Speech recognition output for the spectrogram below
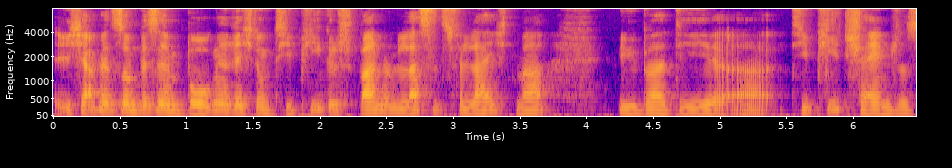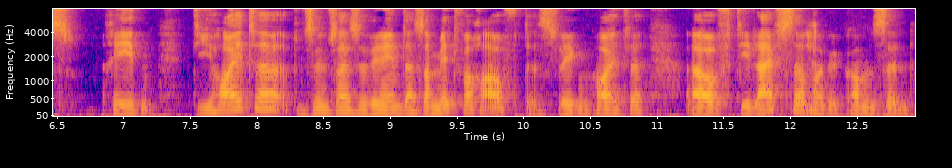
ich habe jetzt so ein bisschen Bogen Richtung TP gespannt und lass jetzt vielleicht mal über die äh, TP-Changes reden, die heute, beziehungsweise wir nehmen das am Mittwoch auf, deswegen heute, auf die Live-Server gekommen sind.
